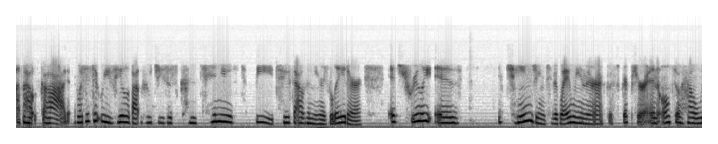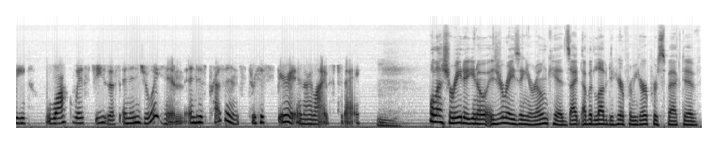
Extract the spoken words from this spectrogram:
about God? What does it reveal about who Jesus continues to be 2,000 years later? It truly is changing to the way we interact with Scripture and also how we walk with Jesus and enjoy Him and His presence through His Spirit in our lives today. Mm. Well, Asheritah, you know, as you're raising your own kids, I, I, would love to hear from your perspective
